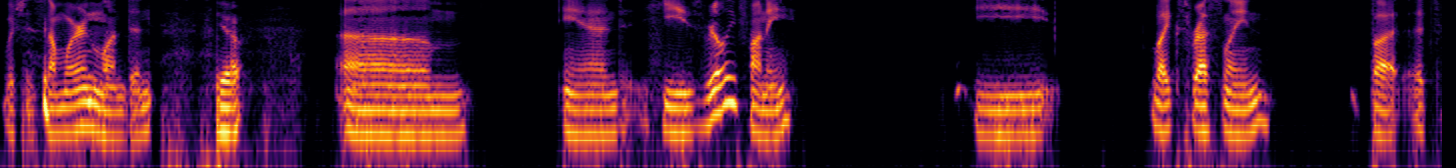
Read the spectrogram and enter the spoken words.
which is somewhere in London. Yep. Um, and he's really funny. He likes wrestling, but it's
